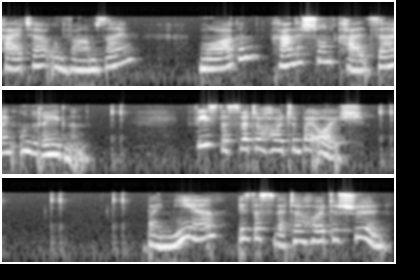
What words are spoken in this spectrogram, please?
heiter und warm sein, morgen kann es schon kalt sein und regnen. Wie ist das Wetter heute bei euch? Bei mir ist das Wetter heute schön.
